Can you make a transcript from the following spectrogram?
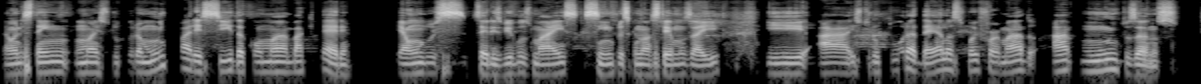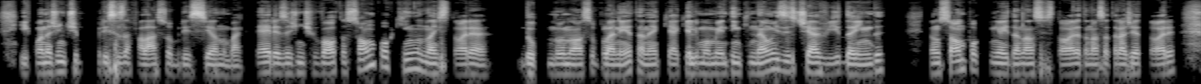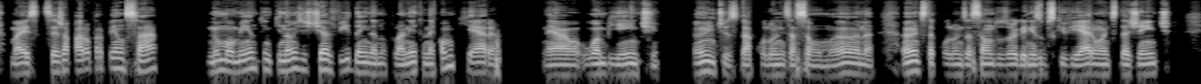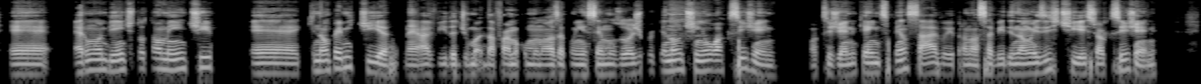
Então, eles têm uma estrutura muito parecida com uma bactéria que é um dos seres vivos mais simples que nós temos aí, e a estrutura delas foi formada há muitos anos. E quando a gente precisa falar sobre cianobactérias, a gente volta só um pouquinho na história do, do, nosso planeta, né, que é aquele momento em que não existia vida ainda. Então, só um pouquinho aí da nossa história, da nossa trajetória, mas você já parou para pensar no momento em que não existia vida ainda no planeta, né, como que era né, o ambiente antes da colonização humana, antes da colonização dos organismos que vieram antes da gente, é, era um ambiente totalmente é, que não permitia né, a vida uma, da forma como nós a conhecemos hoje, porque não tinha o oxigênio. O oxigênio que é indispensável para a nossa vida e não existia esse oxigênio.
